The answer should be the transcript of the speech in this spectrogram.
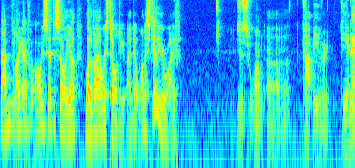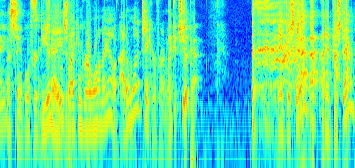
I'm like I've always said to Solio. What have I always told you? I don't want to steal your wife. You just want a copy of her DNA? A sample of her Sam- DNA, sample so I can grow one of my own. I don't uh-huh. want to take her from her- you. Like a chia pet. Interesting. Interesting.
